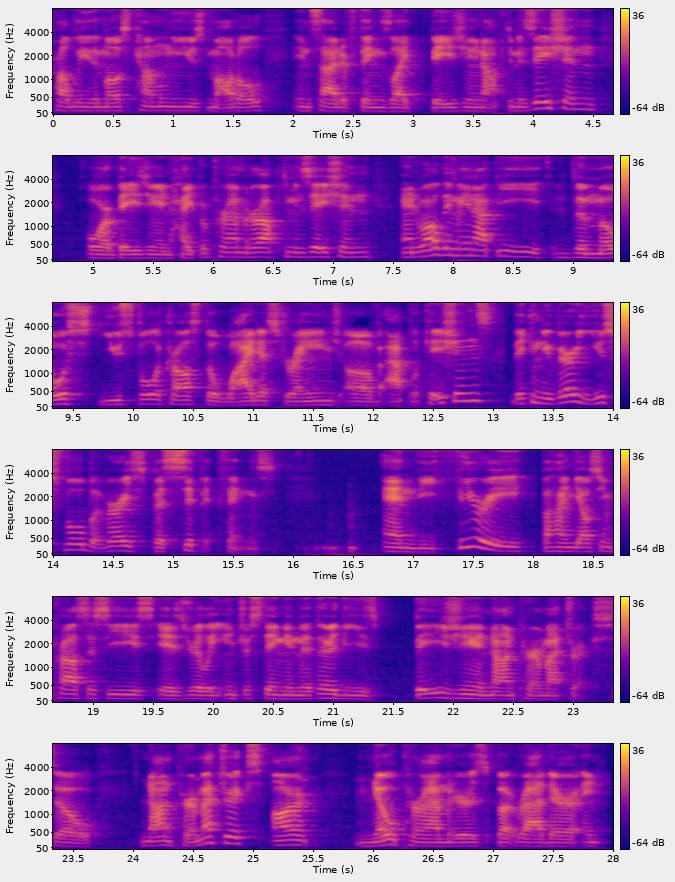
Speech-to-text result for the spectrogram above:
probably the most commonly used model inside of things like Bayesian optimization, or Bayesian hyperparameter optimization. And while they may not be the most useful across the widest range of applications, they can do very useful but very specific things. And the theory behind Gaussian processes is really interesting in that they're these Bayesian nonparametrics. So nonparametrics aren't no parameters, but rather an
